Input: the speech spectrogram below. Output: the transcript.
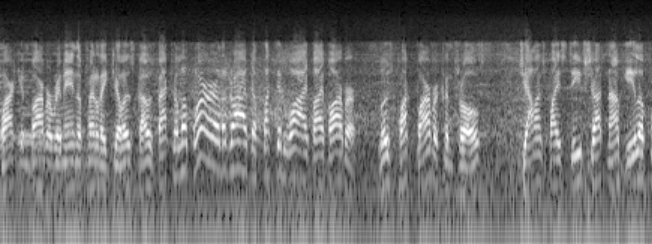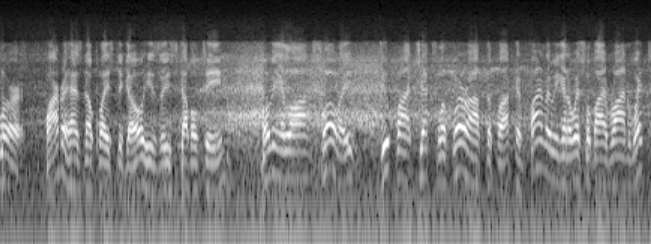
Clarke and Barber remain the penalty killers. Goes back to Lafleur. The drive deflected wide by Barber. Loose puck, Barber controls. Challenged by Steve Shutt, now Guy Lafleur. Barber has no place to go. He's, he's double team. Moving along slowly. DuPont checks Lafleur off the puck. And finally we get a whistle by Ron Wicks.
